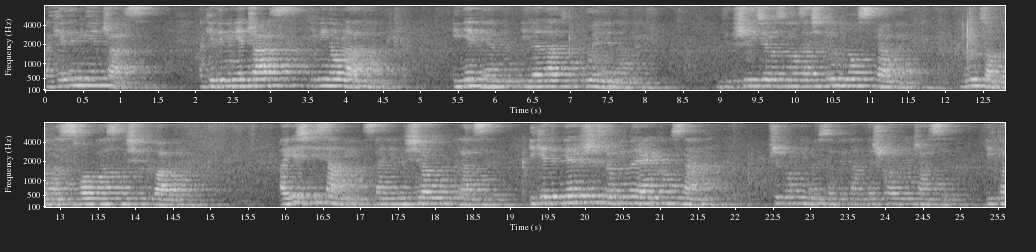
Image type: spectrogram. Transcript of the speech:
A kiedy minie czas? Kiedy minie czas i miną lata? I nie wiem, ile lat upłynie nawet. Gdy przyjdzie rozwiązać trudną sprawę, wrócą do nas słowa spośród ławek. A jeśli sami staniemy w środku klasy i kiedy pierwszy zrobimy ręką znak, przypomnimy sobie tamte szkolne czasy i to,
